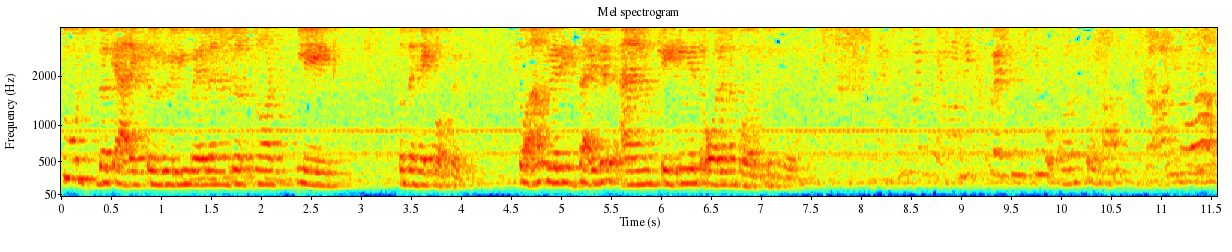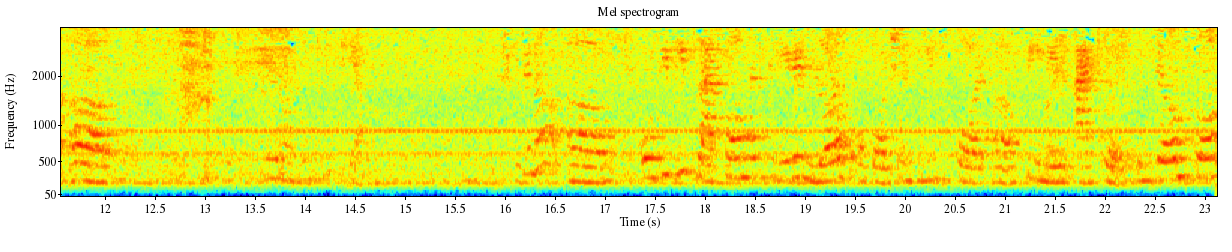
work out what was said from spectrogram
suit the character really well and just not play for the heck of it. So I'm very excited and taking it all in a positive zone. Thank you. My next question is to uh, Soha. So Soha, uh, yeah. So you know, uh, OTT platform has created a lot of opportunities for uh, female actors in terms of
